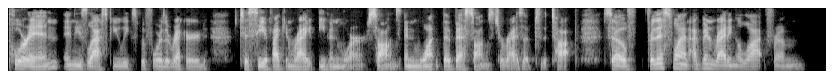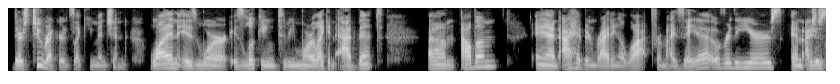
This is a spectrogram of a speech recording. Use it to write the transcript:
pour in in these last few weeks before the record to see if I can write even more songs and want the best songs to rise up to the top. So for this one, I've been writing a lot from there's two records like you mentioned one is more is looking to be more like an advent um, album and i had been writing a lot from isaiah over the years and i just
